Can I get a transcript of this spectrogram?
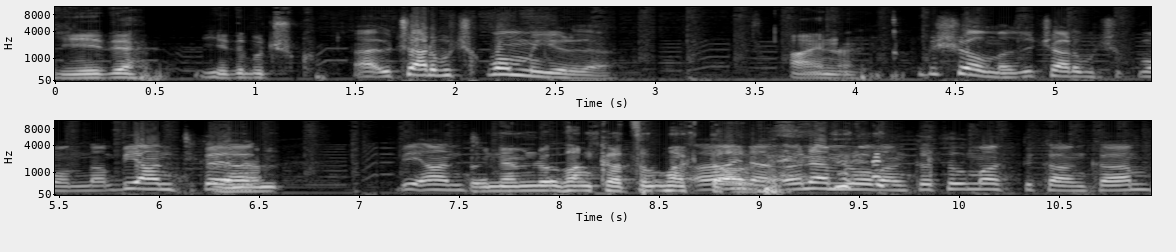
7. Yedi buçuk. Ha üçer buçuk won mu girdi? Aynen. Bir şey olmaz üçer buçuk won'dan. Bir antikaya Önem- bir antik önemli olan katılmak da Aynen abi. önemli olan katılmaktı kankam.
